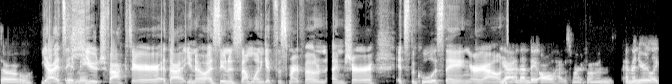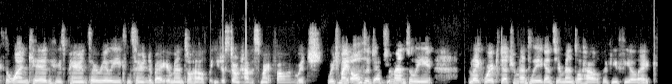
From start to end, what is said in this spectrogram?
So yeah, it's a it huge makes, factor that you know as soon as someone gets a smartphone, I'm sure it's the coolest thing around. Yeah, and then they all have smartphones, and then you're like the one kid whose parents are really concerned about your mental health, but you just don't have a smartphone, which which might also detrimentally like work detrimentally against your mental health if you feel like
